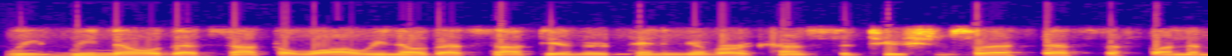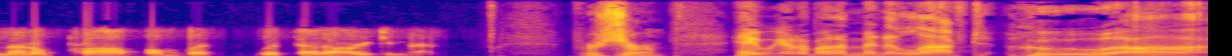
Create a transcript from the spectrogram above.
We we know that's not the law. We know that's not the underpinning of our Constitution. So that's that's the fundamental problem with with that argument. For sure. Hey, we got about a minute left. Who, uh,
